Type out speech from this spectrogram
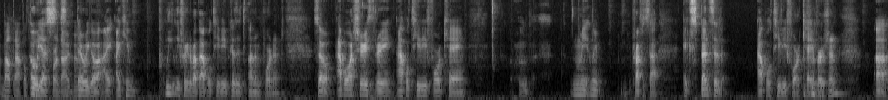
about the Apple TV oh, yes. before the iPhone. There we go. I, I can completely forget about the Apple TV because it's unimportant. So Apple Watch Series 3, Apple TV 4K. Let me let me preface that. Expensive Apple TV 4K version. Uh,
